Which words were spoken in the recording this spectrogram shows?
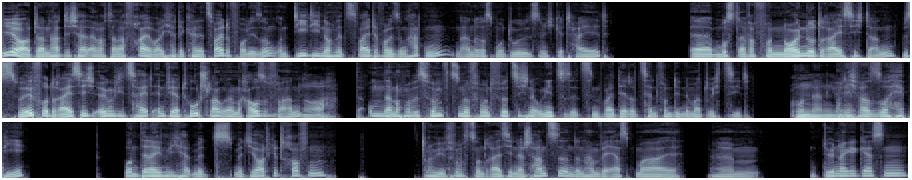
ja, dann hatte ich halt einfach danach frei, weil ich hatte keine zweite Vorlesung. Und die, die noch eine zweite Vorlesung hatten, ein anderes Modul ist nämlich geteilt, äh, mussten einfach von 9.30 Uhr dann bis 12.30 Uhr irgendwie die Zeit entweder totschlagen oder nach Hause fahren, oh, um dann nochmal bis 15.45 Uhr in der Uni zu sitzen, weil der Dozent von denen immer durchzieht. unangenehm. Und ich war so happy. Und dann habe ich mich halt mit, mit Jord getroffen. Wir 15.30 Uhr in der Schanze und dann haben wir erstmal ähm, einen Döner gegessen.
